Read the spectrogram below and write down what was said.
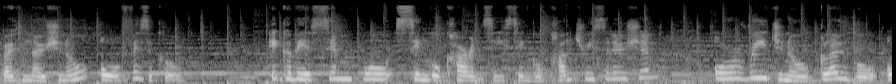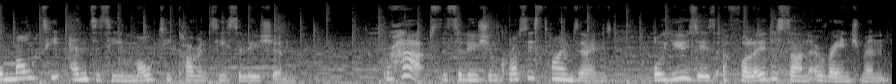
both notional or physical. It could be a simple single currency, single country solution, or a regional, global, or multi entity, multi currency solution. Perhaps the solution crosses time zones or uses a follow the sun arrangement.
